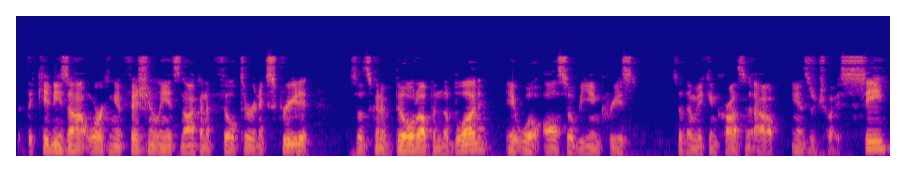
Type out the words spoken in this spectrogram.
If the kidney's aren't working efficiently, it's not going to filter and excrete it, so it's going to build up in the blood. It will also be increased so then we can cross out answer choice C,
